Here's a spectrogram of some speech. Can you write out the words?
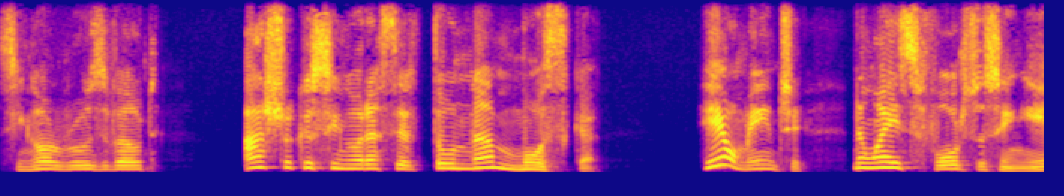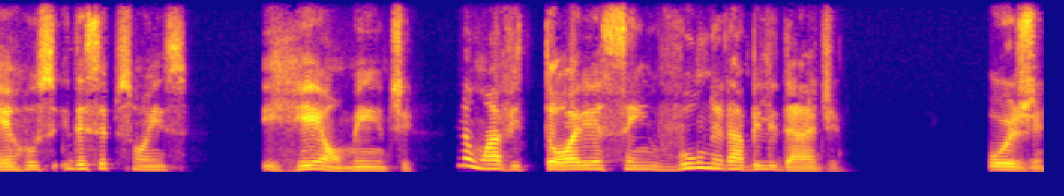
Sr. Roosevelt, acho que o senhor acertou na mosca. Realmente, não há esforço sem erros e decepções. E realmente não há vitória sem vulnerabilidade. Hoje,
